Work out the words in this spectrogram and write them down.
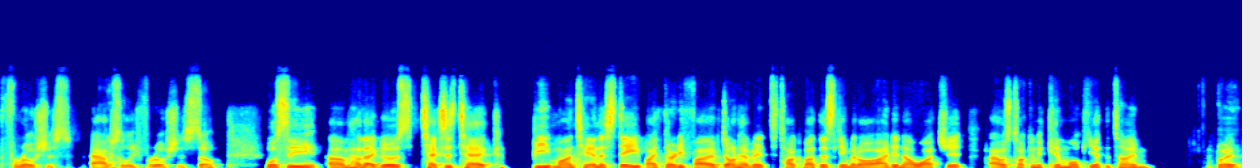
ferocious, absolutely ferocious. So we'll see um, how that goes. Texas Tech beat Montana State by 35. Don't have it to talk about this game at all. I did not watch it. I was talking to Kim Mulkey at the time, but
